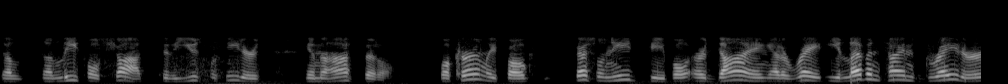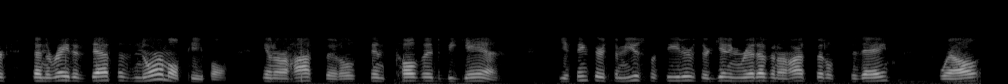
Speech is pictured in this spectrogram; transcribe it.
the the lethal shots to the useless eaters in the hospital. Well, currently, folks, special needs people are dying at a rate 11 times greater than the rate of death of normal people in our hospitals since COVID began. You think there's some useless eaters they're getting rid of in our hospitals today? Well,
